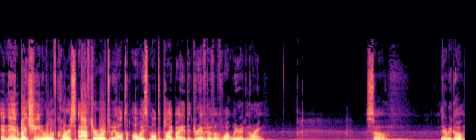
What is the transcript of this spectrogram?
And then by chain rule, of course, afterwards we always multiply by the derivative of what we were ignoring. So there we go.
